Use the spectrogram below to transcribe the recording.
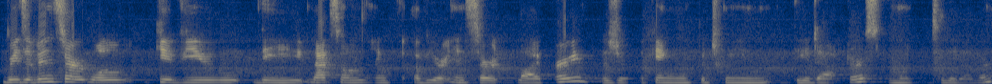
Reads of insert will give you the maximum length of your insert library because you're looking between the adapters from one to the other.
